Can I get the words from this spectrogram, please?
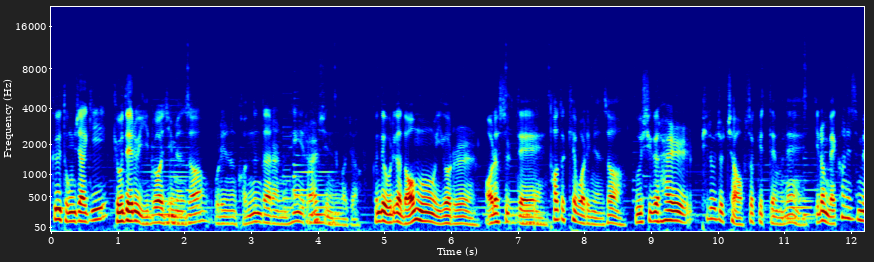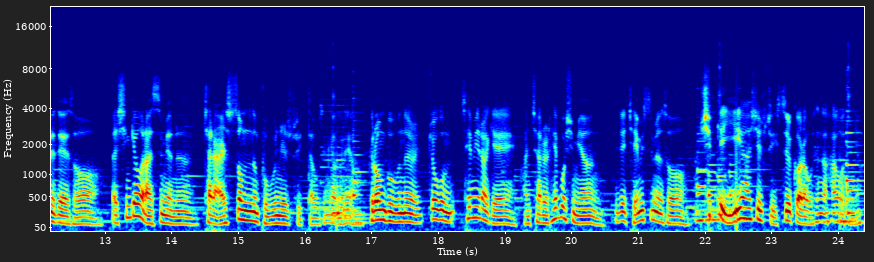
그 동작이 교대로 이루어지면서 우리는 걷는다라는 행위를 할 수 있는 거죠. 근데 우리가 너무 이거를 어렸을 때 터득해 버리면서 의식을 할 필요조차 없었기 때문에 이런 메커니즘에 대해서 신경을 안 쓰면은 잘 알 수 없는 부분일 수 있다고 생각을 해요. 그런 부분을 조금 세밀하게 관찰을 해보시면 굉장히 재밌으면서 쉽게 이해하실 수 있을 거라고 생각하거든요.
